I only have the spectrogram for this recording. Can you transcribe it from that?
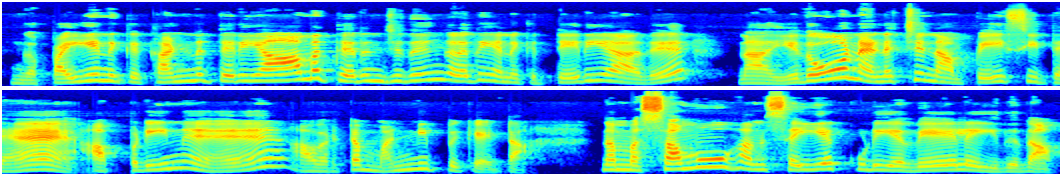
உங்கள் பையனுக்கு கண்ணு தெரியாமல் தெரிஞ்சுதுங்கிறது எனக்கு தெரியாது. நான் ஏதோ நினச்சி நான் பேசிட்டேன் அப்படின்னு அவர்கிட்ட மன்னிப்பு கேட்டான். நம்ம சமூகம் செய்யக்கூடிய வேலை இதுதான்.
